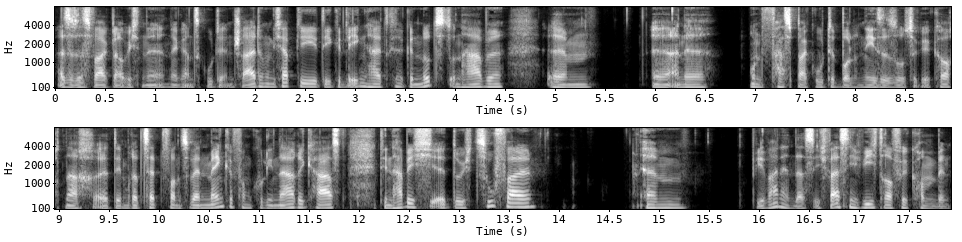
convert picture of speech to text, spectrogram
Also das war, glaube ich, eine, eine ganz gute Entscheidung. Und ich habe die, die Gelegenheit genutzt und habe ähm, äh, eine unfassbar gute Bolognese-Soße gekocht nach äh, dem Rezept von Sven Menke vom Kulinarikast. Den habe ich äh, durch Zufall, ähm, wie war denn das? Ich weiß nicht, wie ich drauf gekommen bin.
